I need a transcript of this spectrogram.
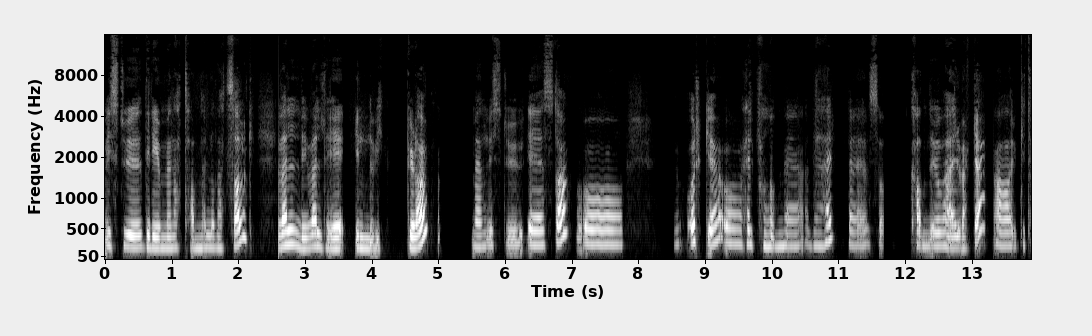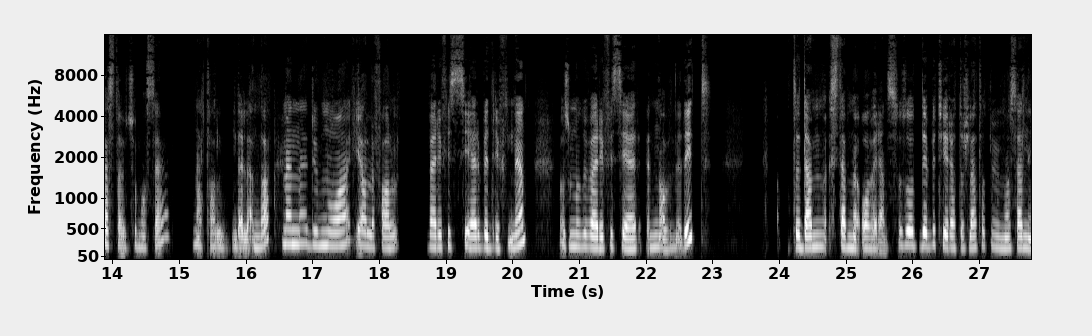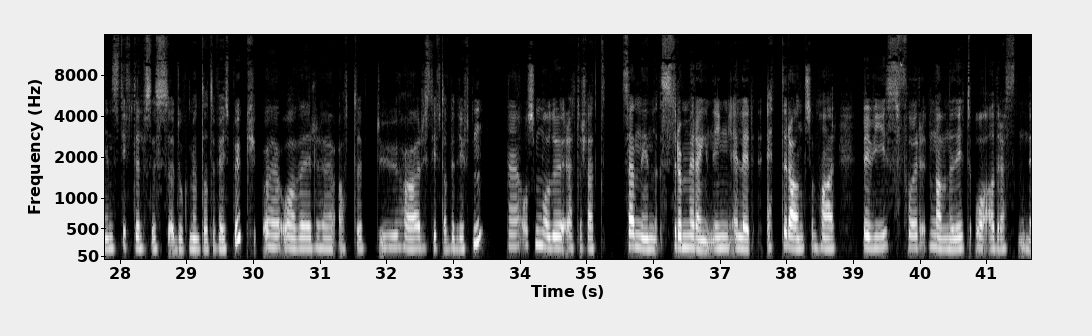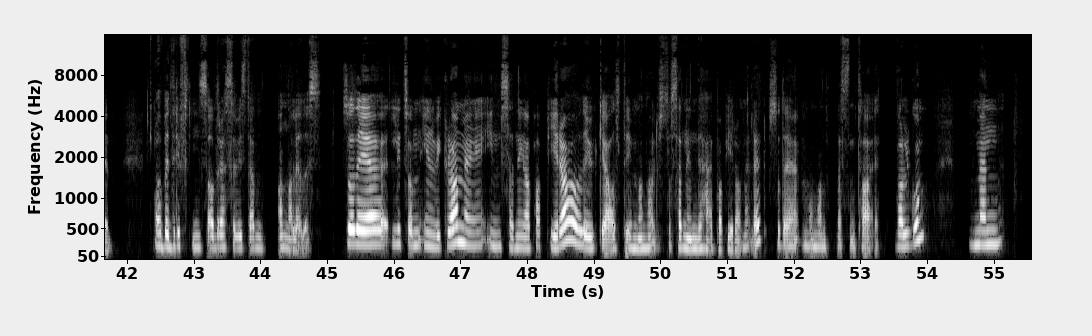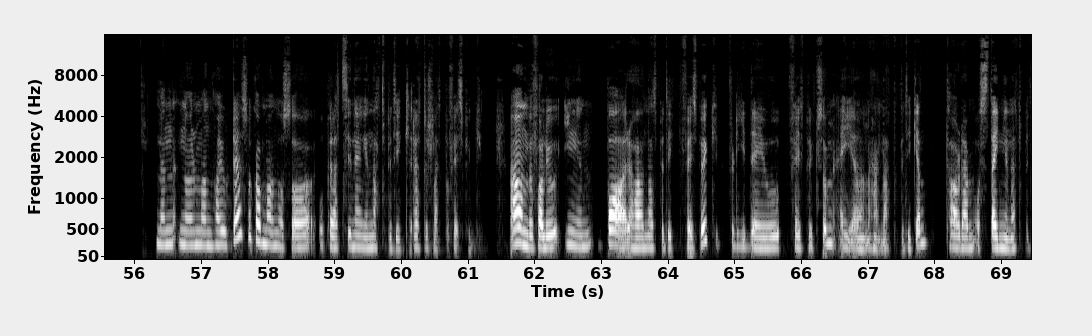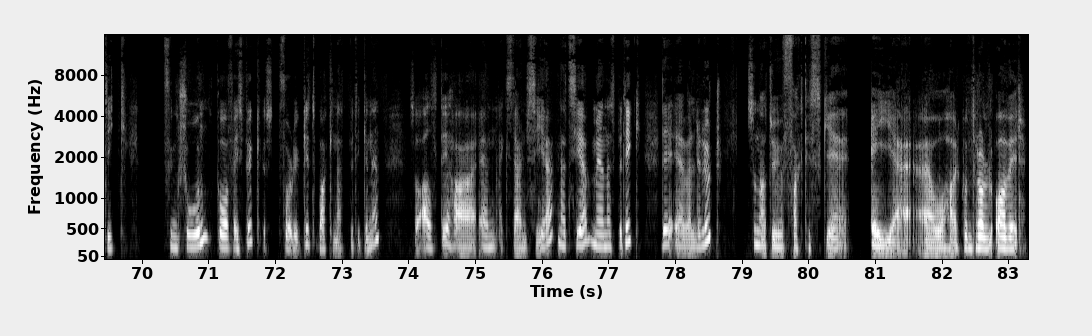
Hvis du driver med netthandel og nettsalg. Veldig, veldig innvikla. Men hvis du er sta og orker å holde på med det her, eh, så kan det jo være verdt det. Jeg har ikke testa ut så masse netthandel enda, men du må i alle fall verifisere bedriften din, og så må du verifisere navnet ditt. At de stemmer overens. Så det betyr rett og slett at du må sende inn stiftelsesdokumenter til Facebook eh, over at du har stifta bedriften, eh, og så må du rett og slett sende inn strømregning eller et eller annet som har bevis for navnet ditt og adressen din. Og bedriftens adresse hvis den er annerledes. Så det er litt sånn innvikla med innsending av papirer, og det er jo ikke alltid man har lyst til å sende inn de her papirene heller, så det må man nesten ta et valg om. Men men når man har gjort det, så kan man også opprette sin egen nettbutikk rett og slett på Facebook. Jeg anbefaler jo ingen bare ha en nettbutikk på Facebook, fordi det er jo Facebook som eier denne her nettbutikken. Tar dem og stenger nettbutikkfunksjonen på Facebook, så får du ikke tilbake nettbutikken din. Så alltid ha en ekstern side, nettside med nettbutikk. Det er veldig lurt, sånn at du faktisk eier og har kontroll over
